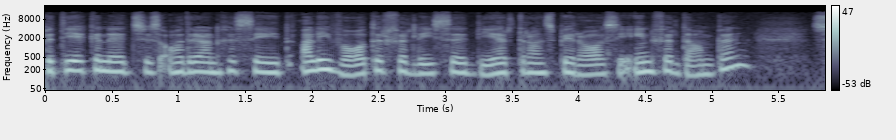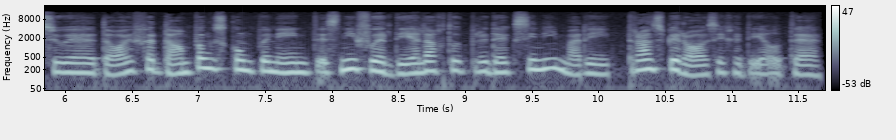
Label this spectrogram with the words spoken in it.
beteken dit soos Adrian gesê het al die waterverliese deur transpirasie en verdamping So daai verdampingskomponent is nie voordelig tot produksie nie, maar die transpirasie gedeelte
